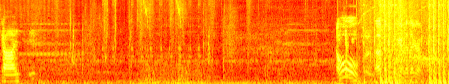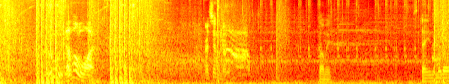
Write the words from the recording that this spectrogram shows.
So my fucking scary. god. Oh! Uh, there you go, there you go. Ooh, double one. Right, it's in the middle. Coming. Stay in the middle.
